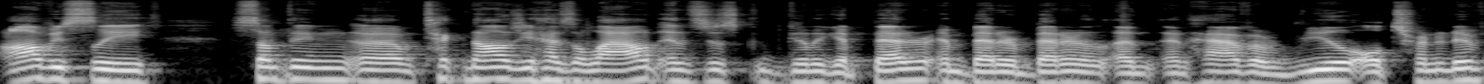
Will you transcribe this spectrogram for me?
obviously something uh, technology has allowed, and it's just going to get better and better and better and, and, have a real alternative.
